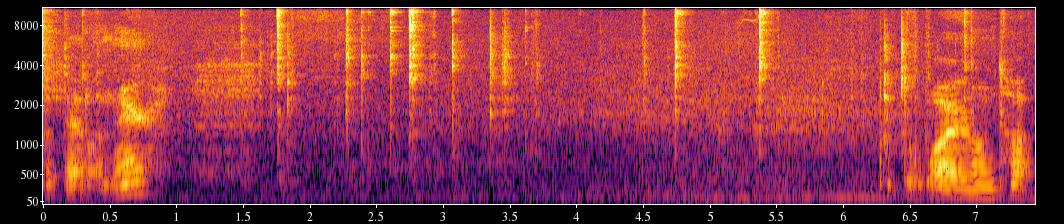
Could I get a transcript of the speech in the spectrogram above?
put that on there. Put the wire on top.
